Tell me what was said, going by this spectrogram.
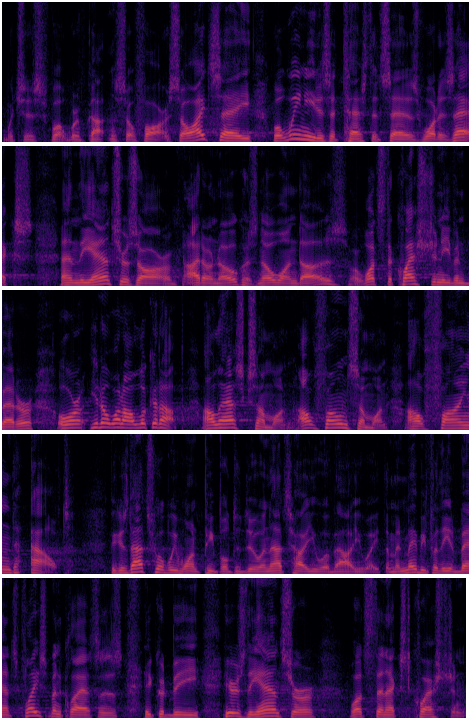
which is what we've gotten so far. So I'd say what we need is a test that says, What is X? And the answers are, I don't know, because no one does. Or what's the question, even better? Or, you know what, I'll look it up. I'll ask someone. I'll phone someone. I'll find out because that's what we want people to do, and that's how you evaluate them. And maybe for the advanced placement classes, it could be here's the answer, what's the next question?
